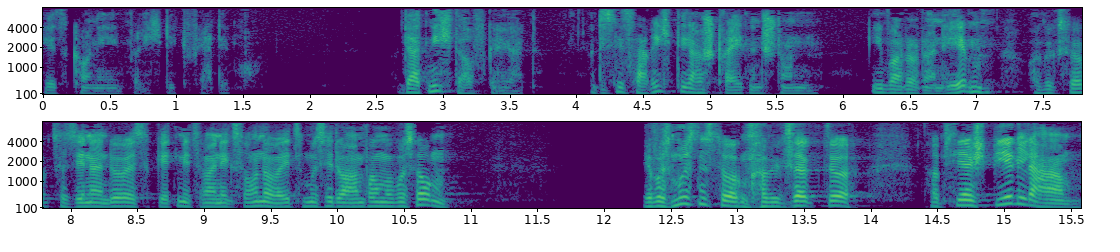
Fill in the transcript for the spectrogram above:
jetzt kann ich ihn richtig fertig machen. Und er hat nicht aufgehört. Und es ist ein richtiger Streit entstanden. Ich war da daneben, habe gesagt, so sehen du, es geht mir zwar nichts an, aber jetzt muss ich da einfach mal was sagen. Ja, was muss ich sagen? Habe ich gesagt, du, Habt ihr einen Spiegel daheim?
